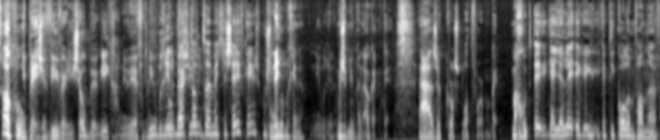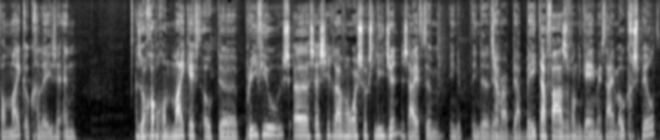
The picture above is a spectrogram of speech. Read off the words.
nou, Oh, cool. die PlayStation 4 versie is zo buggy. Ik ga nu even opnieuw beginnen. Werkt dat eh, met je save games? Moest je Nee. opnieuw beginnen? Opnieuw beginnen. Moest je opnieuw beginnen? Oké, oké. Ja, dat is ook cross-platform. Oké. Maar goed, eh, ja, ik, ik, ik heb die column van, eh, van Mike ook gelezen. En wel grappig, want Mike heeft ook de preview-sessie gedaan van Watch Dogs Legion. Dus hij heeft hem in de, in de zeg maar, ja, beta-fase van de game heeft hij hem ook gespeeld.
